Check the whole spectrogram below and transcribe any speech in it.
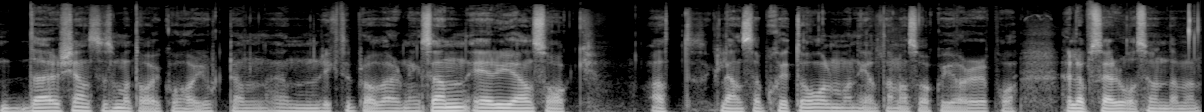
Där känns det som att AIK har gjort en, en riktigt bra värvning. Sen är det ju en sak att glänsa på Skytteholm och en helt annan sak att göra det på, eller på att säga Råsunda, men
